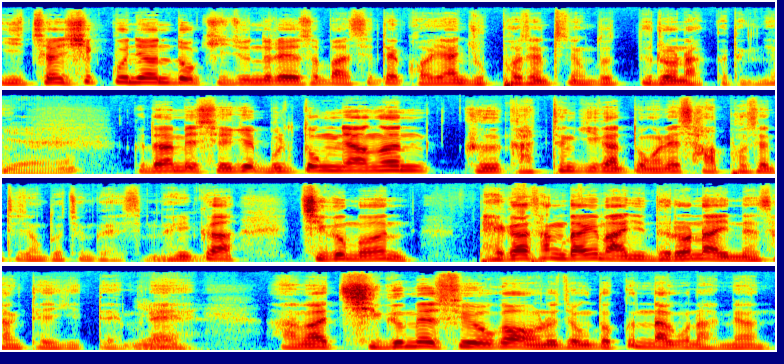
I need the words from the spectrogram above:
2019년도 기준으로 해서 봤을 때 거의 한 6% 정도 늘어났거든요. 예. 그다음에 세계 물동량은 그 같은 기간 동안에 4% 정도 증가했습니다. 그러니까 지금은 배가 상당히 많이 늘어나 있는 상태이기 때문에 예. 아마 지금의 수요가 어느 정도 끝나고 나면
